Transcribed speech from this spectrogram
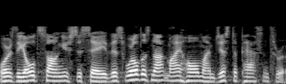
Or as the old song used to say, this world is not my home, I'm just a passing through.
